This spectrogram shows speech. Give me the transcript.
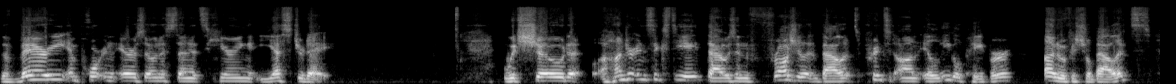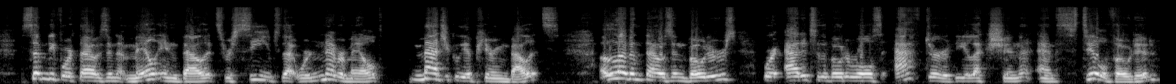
the very important Arizona Senate's hearing yesterday. which showed 168,000 fraudulent ballots printed on illegal paper, unofficial ballots, 74,000 mail in ballots received that were never mailed, magically appearing ballots, 11,000 voters were added to the voter rolls after the election and still voted.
